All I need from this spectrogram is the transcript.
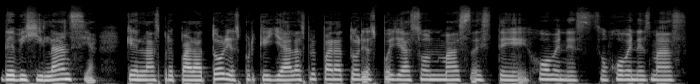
de vigilancia que en las preparatorias, porque ya las preparatorias pues ya son más, este, jóvenes, son jóvenes más,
